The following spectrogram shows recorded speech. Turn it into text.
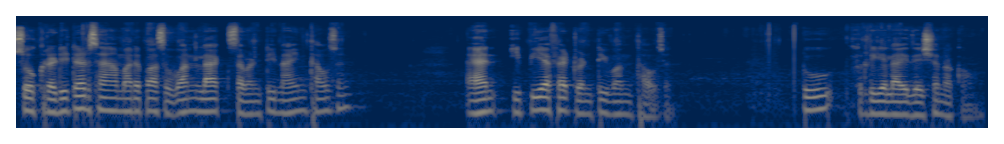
so creditors हैं हमारे पास one lakh seventy nine thousand and E P F है twenty one thousand to realisation account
